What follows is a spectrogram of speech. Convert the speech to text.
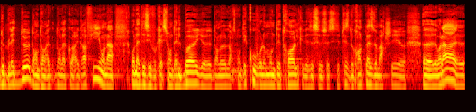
de Blade 2 dans, dans, la, dans la chorégraphie. On a, on a des évocations d'Hellboy euh, lorsqu'on découvre le monde des trolls, qui est ce- ce- cette espèce de grande place de marché. euh, euh, voilà. euh,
